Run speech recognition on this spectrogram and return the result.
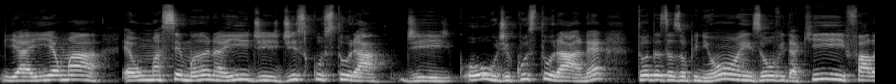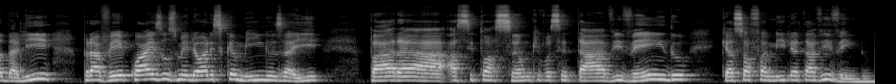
E aí é uma, é uma semana aí de descosturar, de, ou de costurar, né? Todas as opiniões, ouve daqui, fala dali, para ver quais os melhores caminhos aí para a situação que você está vivendo, que a sua família está vivendo.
